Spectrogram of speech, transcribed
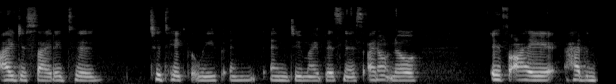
I decided to to take the leap and and do my business. I don't know if I had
